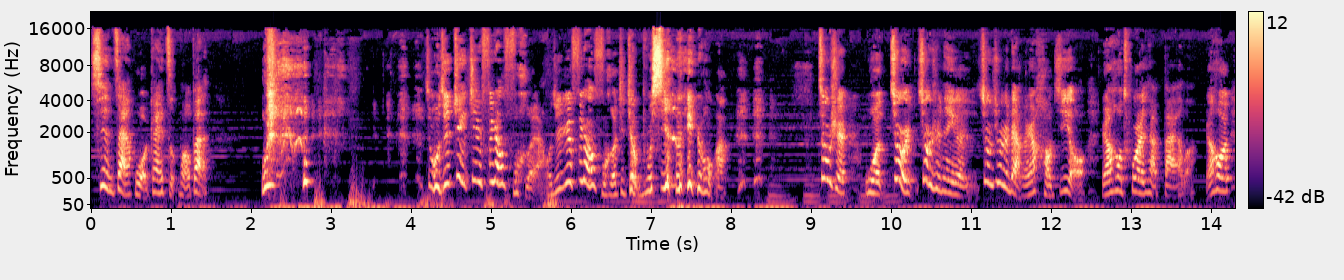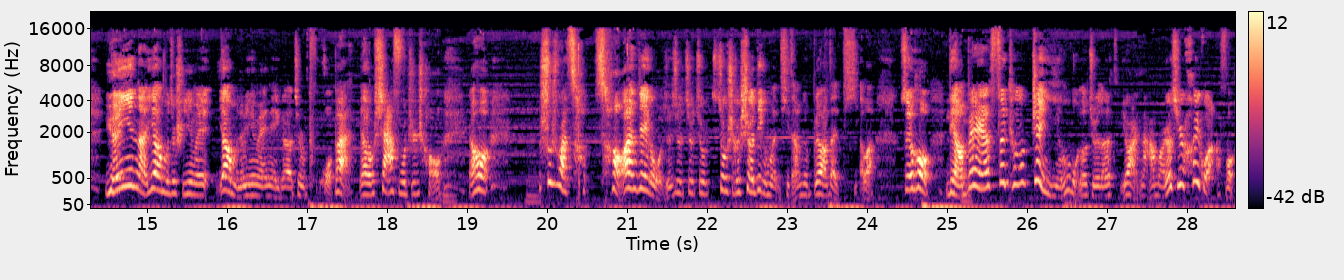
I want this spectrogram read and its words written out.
现在我该怎么办？” 我就我觉得这这是非常符合呀，我觉得这非常符合这整部戏的内容啊。就是我就是就是那个就就是两个人好基友，然后突然一下掰了，然后原因呢，要么就是因为，要么就因为那个就是伙伴要杀父之仇，然后说实话草草案这个我觉得就就就就是个设定问题，咱们就不要再提了。最后两边人分成阵营，我都觉得有点纳闷，尤其是黑寡妇，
